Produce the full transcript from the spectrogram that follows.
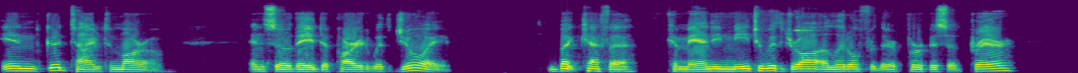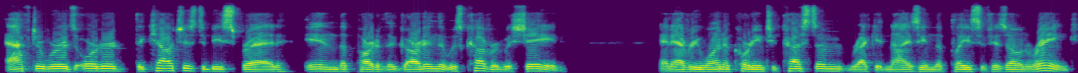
in good time tomorrow. And so they departed with joy. But Kepha, commanding me to withdraw a little for the purpose of prayer, afterwards ordered the couches to be spread in the part of the garden that was covered with shade. And everyone, according to custom, recognizing the place of his own rank,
